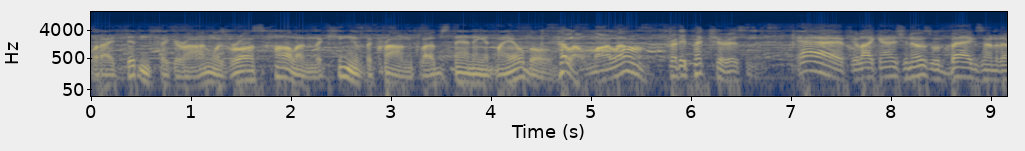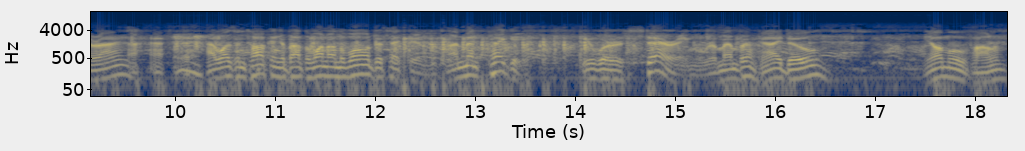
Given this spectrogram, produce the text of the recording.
What I didn't figure on was Ross Holland, the king of the Crown Club, standing at my elbow. Hello, Marlowe. Pretty picture, isn't it? Yeah, if you like ingenues with bags under their eyes. I wasn't talking about the one on the wall, Detective. I meant Peggy. You were staring, remember? I do. Your move, Holland.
